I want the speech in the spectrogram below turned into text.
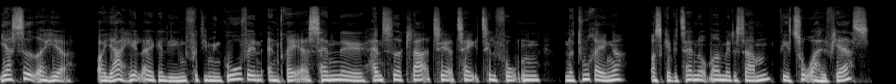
Jeg sidder her, og jeg er heller ikke alene, fordi min gode ven Andreas, han, øh, han sidder klar til at tage telefonen, når du ringer. Og skal vi tage nummeret med det samme? Det er 72,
